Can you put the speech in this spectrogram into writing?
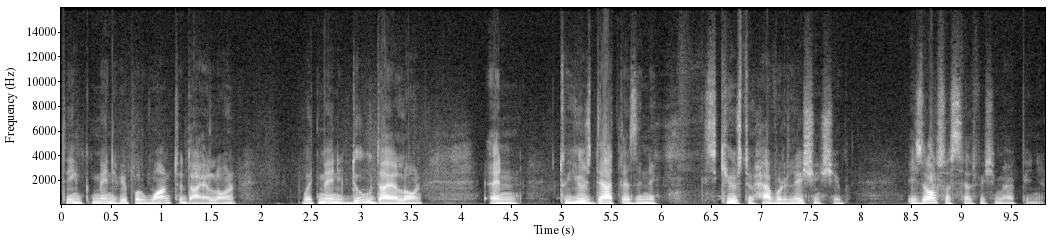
think many people want to die alone, but many do die alone. And to use that as an excuse to have a relationship is also selfish, in my opinion.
